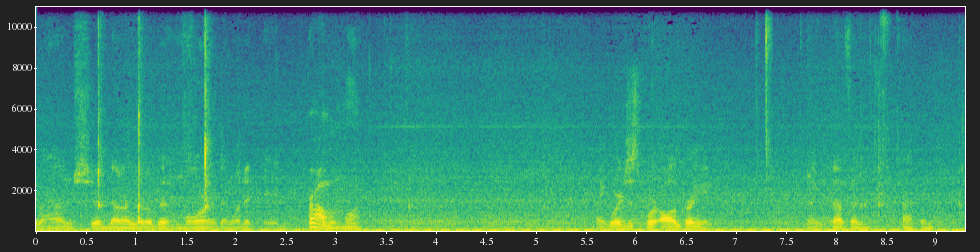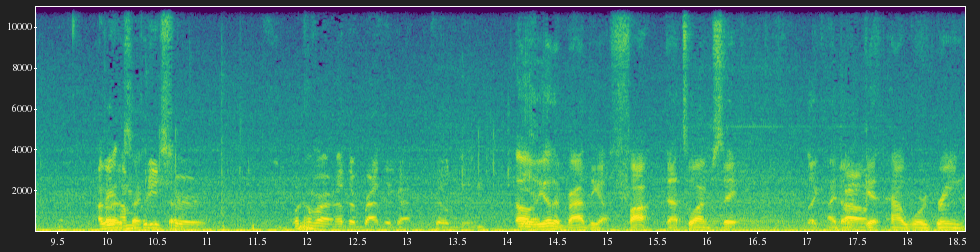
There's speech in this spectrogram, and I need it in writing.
round should have done a little bit more than what it did. Probably. Like we're just we're all green. Like nothing happened. I think I'm pretty set. sure one of our other Bradley got killed, dude. Oh, Yeah. the other Bradley got fucked. That's why I'm saying. Like I don't Oh. get how we're green.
